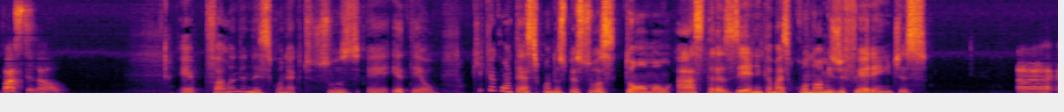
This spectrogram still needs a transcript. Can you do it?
vacinal. É, falando nesse Conect SUS, é, Etel, o que, que acontece quando as pessoas tomam AstraZeneca, mas com nomes diferentes? Ah,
